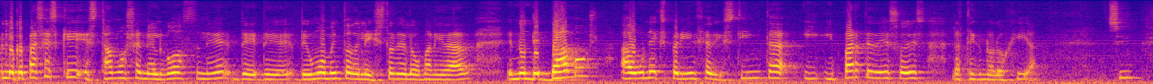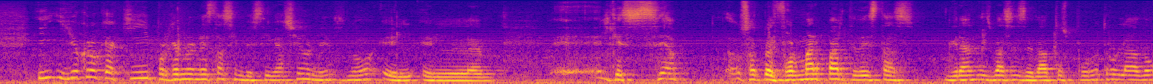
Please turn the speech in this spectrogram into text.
lo que pasa es que estamos en el gozne de, de- de un momento de la historia de la humanidad en donde vamos a una experiencia distinta y, y parte de eso es la tecnología. Sí, y, y yo creo que aquí, por ejemplo, en estas investigaciones, ¿no? el, el, eh, el que sea, o sea, el formar parte de estas grandes bases de datos, por otro lado,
